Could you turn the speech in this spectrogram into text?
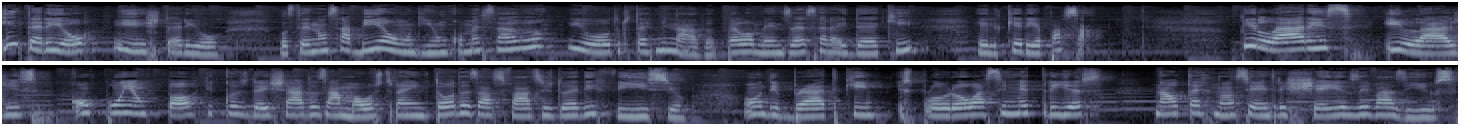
interior e exterior. Você não sabia onde um começava e o outro terminava. Pelo menos essa era a ideia que ele queria passar. Pilares e lajes compunham pórticos deixados à mostra em todas as faces do edifício, onde Bradke explorou assimetrias na alternância entre cheios e vazios.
